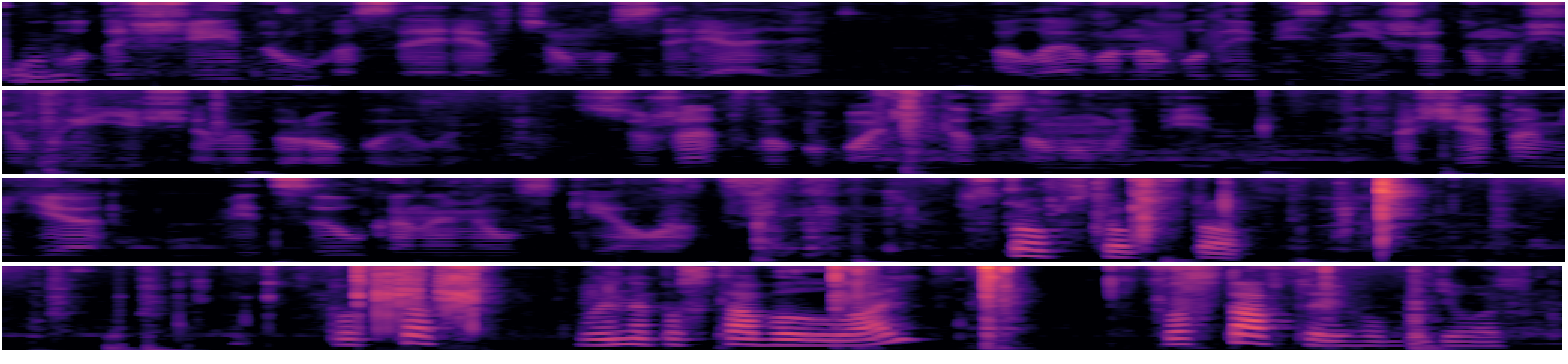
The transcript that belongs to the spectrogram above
Буде ще й друга серія в цьому серіалі. Але вона буде пізніше, тому що ми її ще не доробили. Сюжет ви побачите в самому фільмі. А ще там є відсилка на Мілскела. Стоп, стоп, стоп. Постав. Ви не поставили лайк? Поставте його, будь ласка.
